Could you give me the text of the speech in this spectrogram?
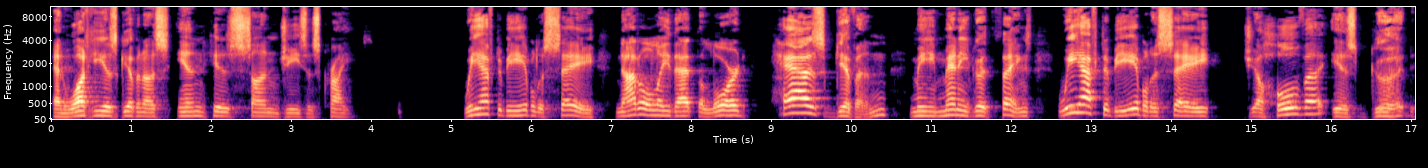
and what He has given us in His Son, Jesus Christ. We have to be able to say not only that the Lord has given me many good things, we have to be able to say, Jehovah is good,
